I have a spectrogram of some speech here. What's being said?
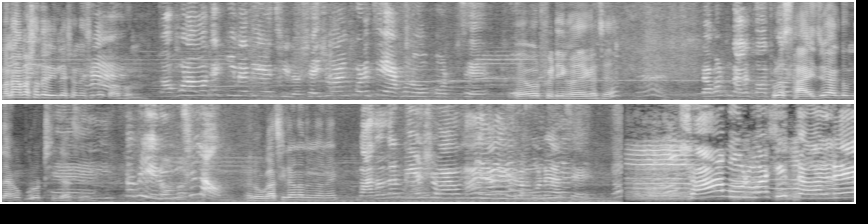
মানে আমার সাথে রিলেশনে ছিল হ্যাঁ, তখন। তখন আমাকে কিনে দিয়েছিল সেই সময় আমি পড়েছি এখন ও পড়ছে। ওর ফিটিং হয়ে গেছে। পুরো সাইজও একদম দেখো পুরো ঠিক আছে। আমি এরকম ছিলাম। রোগা ছিল না তুমি অনেক? বাদলদার বিয়ের সময় আমাকে কিনে দিয়েছিল মনে আছে। সব উর্বশীর দল রে।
